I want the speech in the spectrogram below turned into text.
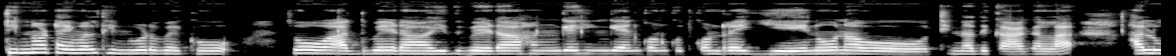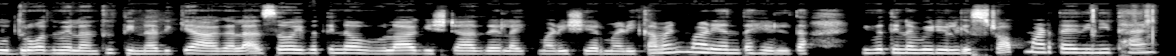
ತಿನ್ನೋ ಟೈಮಲ್ಲಿ ತಿನ್ಬಿಡ್ಬೇಕು. ಸೊ ಅದ್ ಬೇಡ, ಇದ್ ಬೇಡ, ಹಂಗೆ ಹಿಂಗೆ ಅನ್ಕೊಂಡು ಕುತ್ಕೊಂಡ್ರೆ ಏನೂ ನಾವು ತಿನ್ನೋದಕ್ಕೆ ಆಗಲ್ಲ ಹಲ್ಲು ಉದ್ರೋದ್ಮೇಲಂತೂ ತಿನ್ನೋದಕ್ಕೆ ಆಗಲ್ಲ. ಸೊ ಇವತ್ತಿನ ವ್ಲಾಗ್ ಇಷ್ಟ ಆದ್ರೆ ಲೈಕ್ ಮಾಡಿ ಶೇರ್ ಮಾಡಿ ಕಮೆಂಟ್ ಮಾಡಿ ಅಂತ ಹೇಳ್ತಾ ಇವತ್ತಿನ ವಿಡಿಯೋಗೆ ಸ್ಟಾಪ್ ಮಾಡ್ತಾ ಇದ್ದೀನಿ. ಥ್ಯಾಂಕ್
